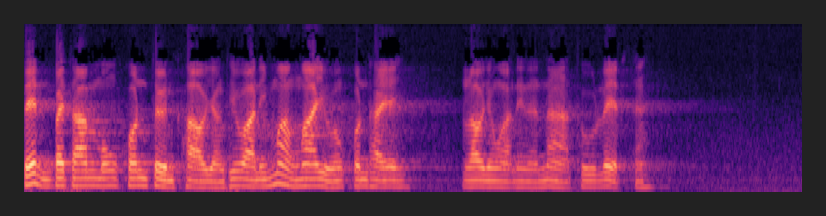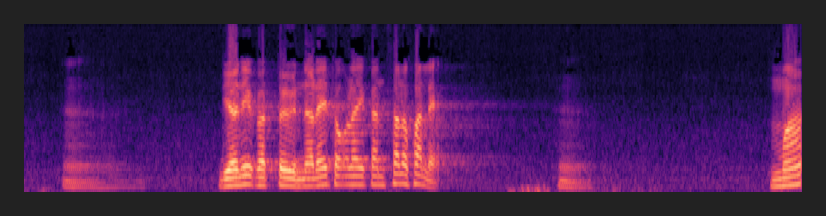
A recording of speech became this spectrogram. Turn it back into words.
เต้นไปตามมงคลตื่นข่าวอย่างที่ว่านี้มากมายอยู่ของคนไทย เราจังหวะนี้นะหน้าทุเรศนะเดี๋ยวนี้ก็ตื่นอะไรต่ออะไรกันสารพัดแหละไม้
